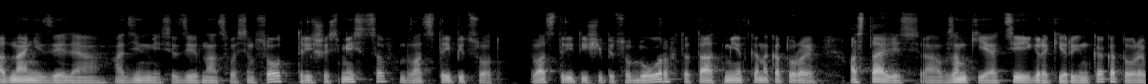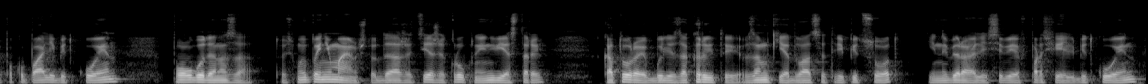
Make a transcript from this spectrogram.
Одна неделя, один месяц 19 800, 3-6 месяцев 23 500. 23 500 долларов это та отметка, на которой остались а, в замке те игроки рынка, которые покупали биткоин полгода назад. То есть мы понимаем, что даже те же крупные инвесторы, которые были закрыты в замке 23 500 и набирали себе в портфель биткоин,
